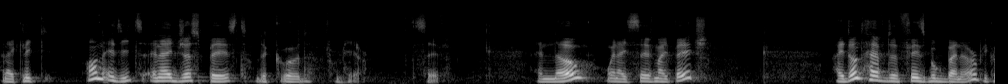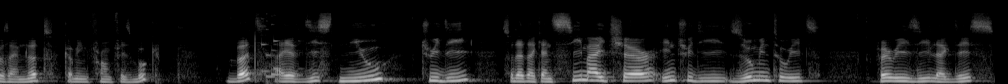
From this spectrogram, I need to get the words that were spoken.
And I click on edit and I just paste the code from here, save. And now, when I save my page, I don't have the Facebook banner because I'm not coming from Facebook, but I have this new 3D so that I can see my chair in 3D, zoom into it, very easy like this.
